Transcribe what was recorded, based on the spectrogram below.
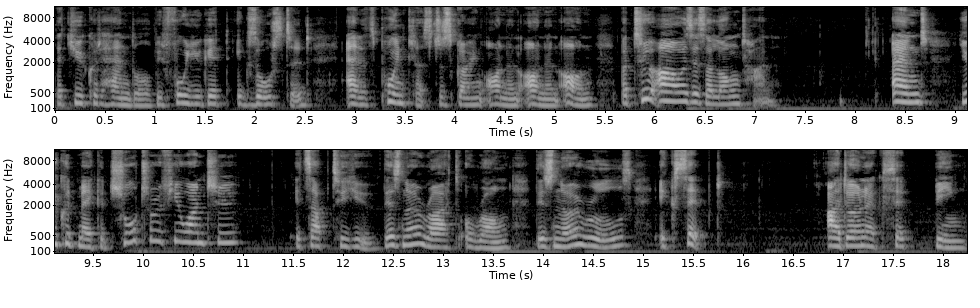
that you could handle before you get exhausted and it's pointless just going on and on and on. But two hours is a long time. And you could make it shorter if you want to. It's up to you. There's no right or wrong. There's no rules except I don't accept being,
